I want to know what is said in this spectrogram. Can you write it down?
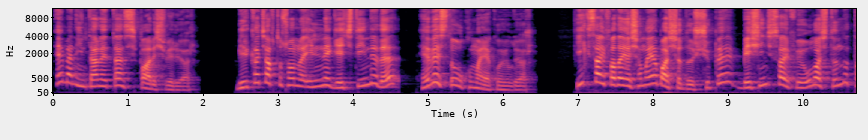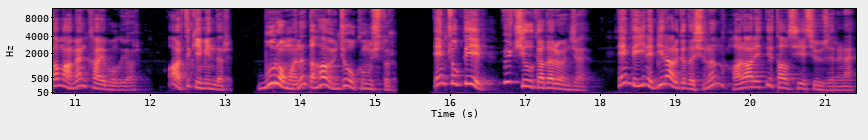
hemen internetten sipariş veriyor. Birkaç hafta sonra eline geçtiğinde de hevesle okumaya koyuluyor. İlk sayfada yaşamaya başladığı şüphe 5. sayfaya ulaştığında tamamen kayboluyor. Artık emindir. Bu romanı daha önce okumuştur. Hem çok değil 3 yıl kadar önce. Hem de yine bir arkadaşının hararetli tavsiyesi üzerine.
